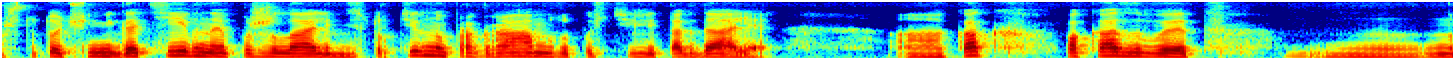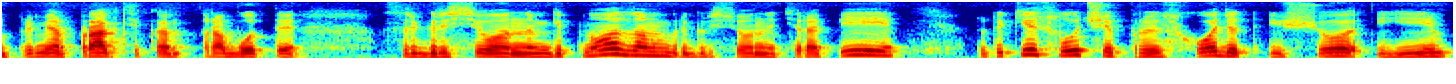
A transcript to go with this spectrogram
что-то очень негативное пожелали, деструктивную программу запустили и так далее. А как показывает например, практика работы с регрессионным гипнозом, регрессионной терапией, то такие случаи происходят еще и,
